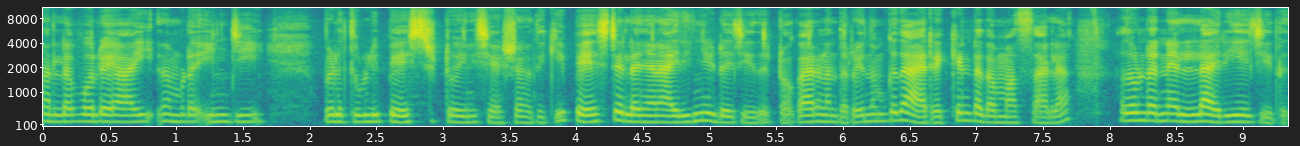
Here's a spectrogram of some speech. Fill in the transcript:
നല്ലപോലെ ആയി നമ്മുടെ ഇഞ്ചി വെളുത്തുള്ളി പേസ്റ്റ് ഇട്ടു അതിന് ശേഷം അതിക്ക് അല്ല ഞാൻ അരിഞ്ഞിടുക ചെയ്തിട്ടോ കാരണം എന്താ പറയുക നമുക്കിത് അരയ്ക്കേണ്ടതാണ് മസാല. അതുകൊണ്ട് തന്നെ എല്ലാം അരിയേ ചെയ്ത്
